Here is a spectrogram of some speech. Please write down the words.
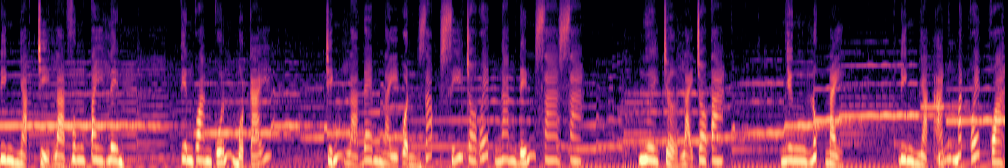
Đinh Nhạc chỉ là vung tay lên. Tiên quang cuốn một cái. Chính là đem này quần giáp sĩ cho quét ngang đến xa xa. Ngươi trở lại cho ta. Nhưng lúc này, Đinh nhạc ánh mắt quét qua.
